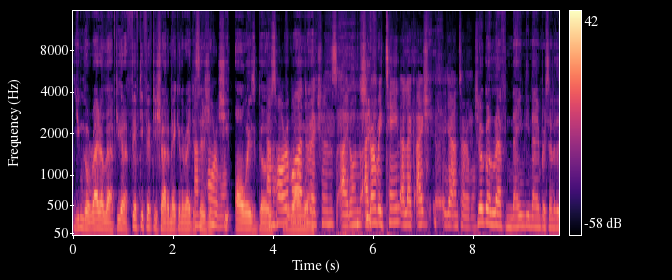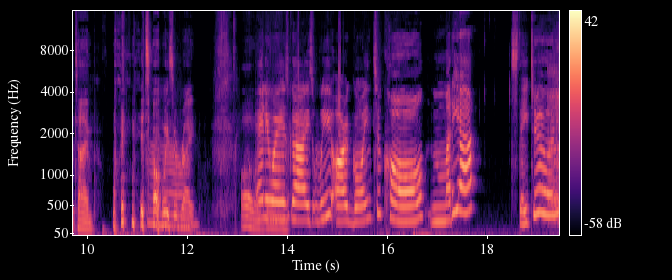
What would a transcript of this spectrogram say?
you can go right or left. You got a 50-50 shot of making the right decision. She always goes I'm horrible the at wrong way. directions. I don't. I don't retain. I like. I yeah. I'm terrible. She'll go left 99% of the time when it's oh, always right. Oh Anyways, guys, we are going to call Maria. Stay tuned.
